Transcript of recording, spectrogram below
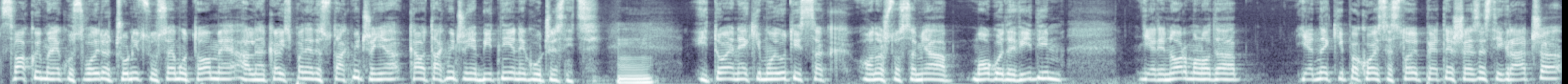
svako ima neku svoju računicu u svemu tome, ali na kraju ispadne da su takmičenja, kao takmičenja bitnije nego učesnici. Mm. I to je neki moj utisak, ono što sam ja mogao da vidim, jer je normalno da jedna ekipa koja se stoji 15-16 igrača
